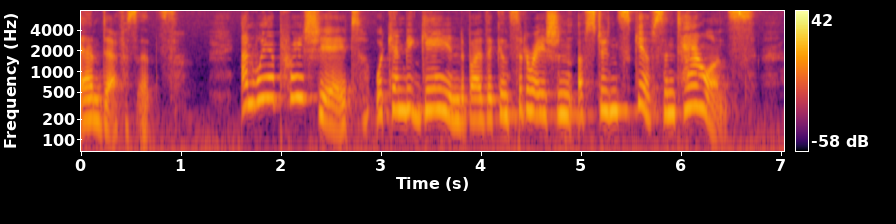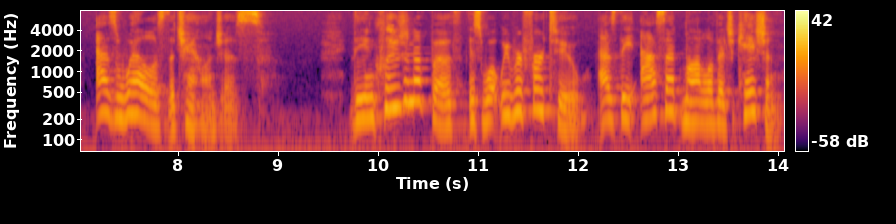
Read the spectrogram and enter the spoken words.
and deficits. And we appreciate what can be gained by the consideration of students' gifts and talents, as well as the challenges. The inclusion of both is what we refer to as the asset model of education.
